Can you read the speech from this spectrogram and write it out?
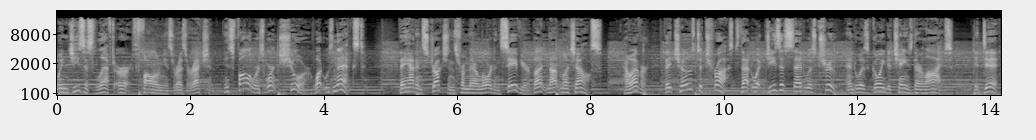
When Jesus left earth following his resurrection, his followers weren't sure what was next. They had instructions from their Lord and Savior, but not much else. However, they chose to trust that what Jesus said was true and was going to change their lives. It did.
